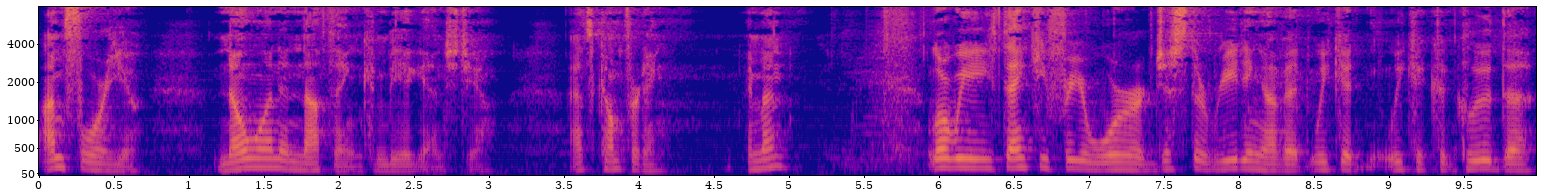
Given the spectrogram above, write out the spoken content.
I'm for you. No one and nothing can be against you. That's comforting. Amen? Lord, we thank you for your word. Just the reading of it, we could, we could conclude the,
